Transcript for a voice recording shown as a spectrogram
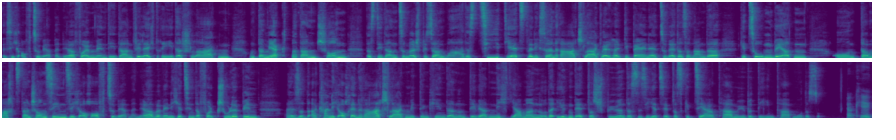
sich aufzuwärmen. Ja? Vor allem, wenn die dann vielleicht Räder schlagen und da merkt man dann schon, dass die dann zum Beispiel sagen, wow, das zieht jetzt, wenn ich so ein Rad schlage, weil halt die Beine zu weit auseinander gezogen werden. Und da macht es dann schon Sinn, sich auch aufzuwärmen. Ja? Aber wenn ich jetzt in der Volksschule bin, also da kann ich auch ein Rad schlagen mit den Kindern und die werden nicht jammern oder irgendetwas spüren, dass sie sich jetzt etwas gezerrt haben, überdehnt haben oder so. Okay,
